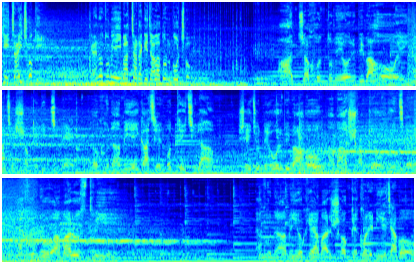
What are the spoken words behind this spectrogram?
কে চাইছো কি? কেন তুমি এই বাচ্চাটাকে জ্বালাতন করছ? আজ যখন তুমি ওর বিবাহ এই গাছের সঙ্গে দিচ্ছিলে তখন আমি এই গাছের মধ্যেই ছিলাম। সেই জন্য ওর বিবাহ আমার সঙ্গেও হয়েছে। এখনও আমারও স্ত্রী। এখন আমি ওকে আমার সঙ্গে করে নিয়ে যাব।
